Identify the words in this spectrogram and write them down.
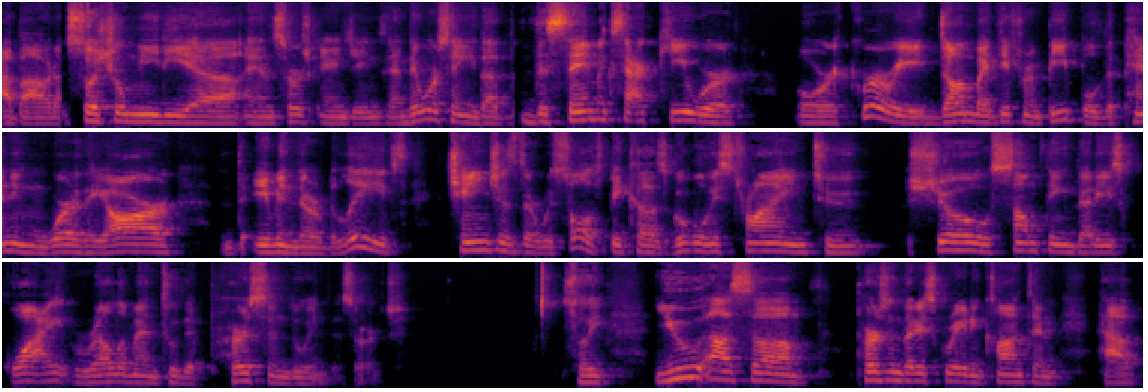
about social media and search engines. And they were saying that the same exact keyword or query done by different people, depending where they are, even their beliefs, changes the results because Google is trying to show something that is quite relevant to the person doing the search. So you as a person that is creating content have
